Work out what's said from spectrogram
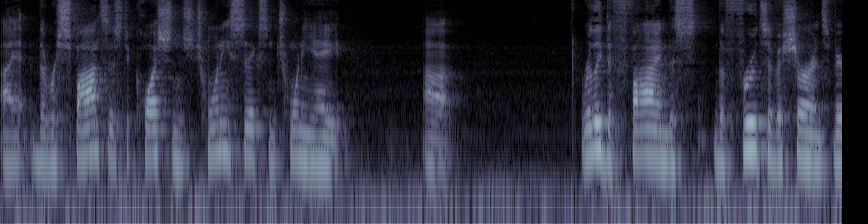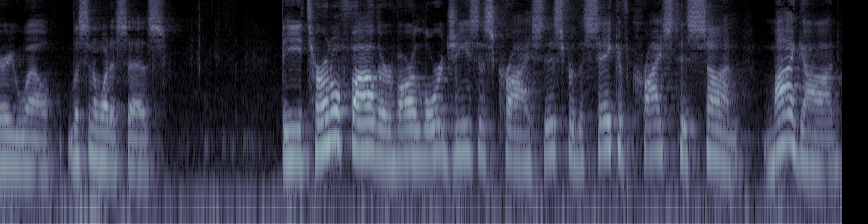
uh, the responses to questions 26 and 28, uh, really define this, the fruits of assurance very well. Listen to what it says. The eternal Father of our Lord Jesus Christ is, for the sake of Christ his Son, my God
